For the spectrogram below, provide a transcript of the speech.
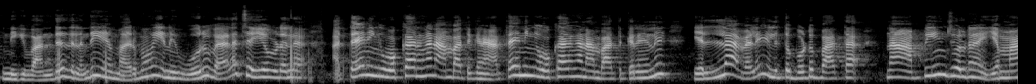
இன்னைக்கு வந்ததுலேருந்து என் மருமவன் என்னை ஒரு வேலை செய்ய விடல. அத்தை நீங்கள் உட்காருங்க நான் பார்த்துக்கிறேன் அத்தை நீங்கள் உட்காருங்க நான் பார்த்துக்கிறேன்னு எல்லா வேலையும் இழுத்து போட்டு பார்த்தேன் நான் அப்பயும் சொல்கிறேன் ஏம்மா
